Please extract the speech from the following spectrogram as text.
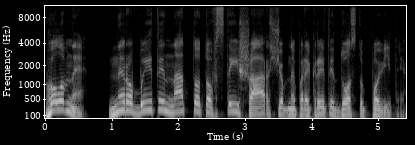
Головне не робити надто товстий шар, щоб не перекрити доступ повітря.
